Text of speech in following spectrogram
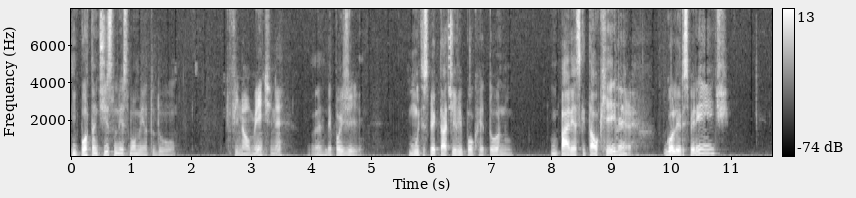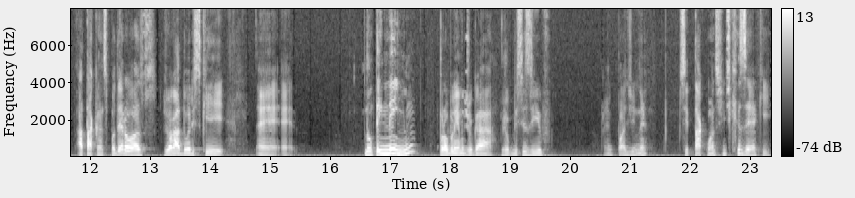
importantíssimo nesse momento do. Finalmente, né? né? Depois de muita expectativa e pouco retorno, me parece que tá ok, né? É. Goleiro experiente, atacantes poderosos, jogadores que é, é, não tem nenhum problema de jogar jogo decisivo. Pode, né? Citar quantos a gente quiser aqui.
